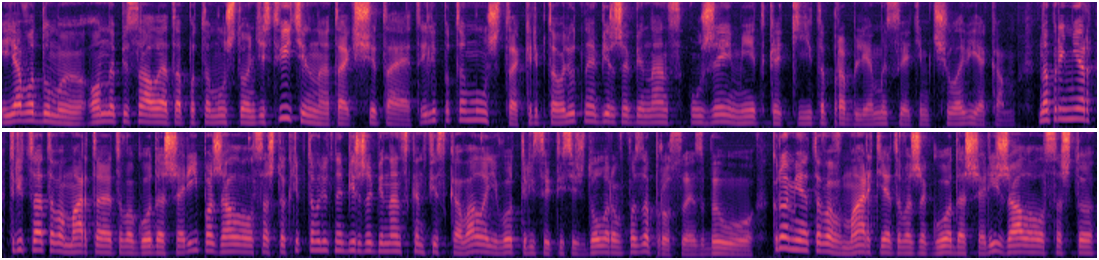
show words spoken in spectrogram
И я вот думаю, он написал это потому, что он действительно так считает, или потому что криптовалютная биржа Binance уже имеет какие-то проблемы с этим человеком. Например, 30 марта этого года Шари пожаловался, что криптовалютная биржа Binance конфисковала его 30 тысяч долларов по запросу СБУ. Кроме этого, в марте этого же года Шари жаловался, что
